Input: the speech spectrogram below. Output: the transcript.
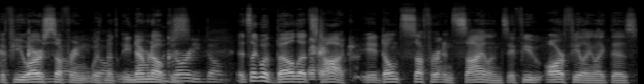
if you are suffering you with don't. mental. You never know because Majority don't. it's like with Bell. Let's talk. You don't suffer in silence if you are feeling like this.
